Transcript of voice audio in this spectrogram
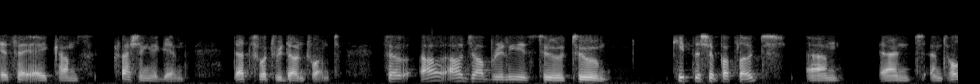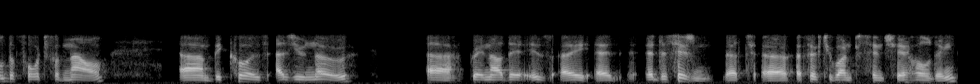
SAA comes crashing again. That's what we don't want. So our, our job really is to to keep the ship afloat um, and and hold the fort for now um, because, as you know, uh, now there is a, a, a decision that uh, a 51% shareholding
